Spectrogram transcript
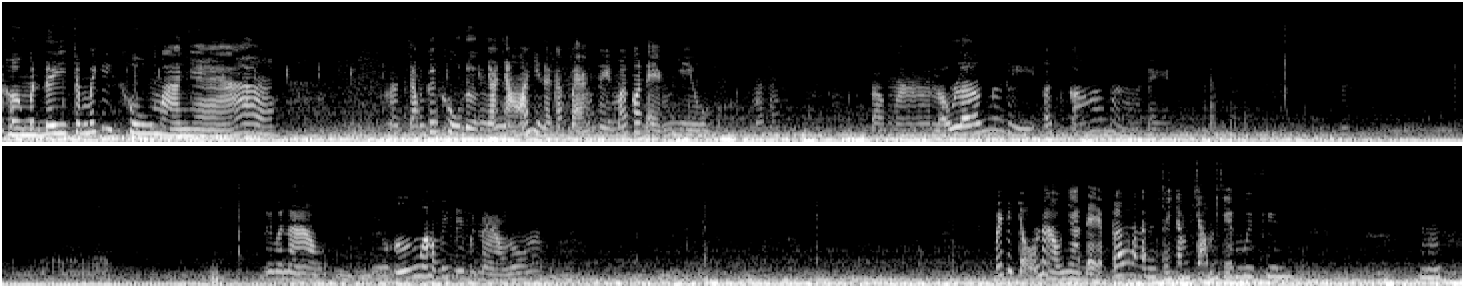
thường thường mình đi trong mấy cái khu mà nhà trong cái khu đường nhỏ nhỏ gì nè các bạn thì mới có đèn nhiều. Còn mà lộ lớn thì ít có mà đèn. Đi bên nào? Nhiều hướng quá, không biết đi bên nào luôn á. Mấy cái chỗ nào nhà đẹp á, anh chạy chậm chậm cho em quay phim. Uh -huh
